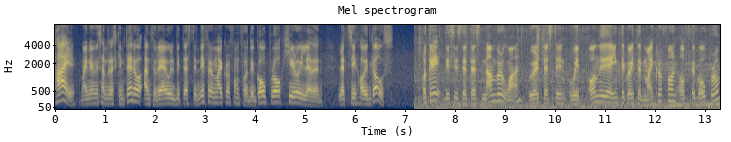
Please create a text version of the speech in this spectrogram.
Hi, my name is Andres Quintero and today I will be testing different microphone for the GoPro Hero 11. Let's see how it goes. Okay, this is the test number one. We're testing with only the integrated microphone of the GoPro.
